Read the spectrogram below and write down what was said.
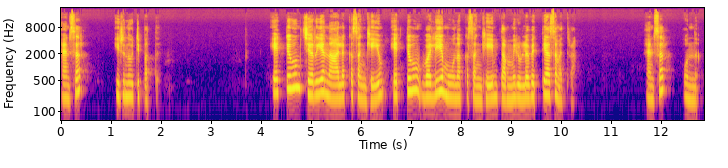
ആൻസർ ഇരുന്നൂറ്റി പത്ത് ഏറ്റവും ചെറിയ നാലക്ക സംഖ്യയും ഏറ്റവും വലിയ മൂന്നക്ക സംഖ്യയും തമ്മിലുള്ള വ്യത്യാസം എത്ര? ആൻസർ ഒന്ന്.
